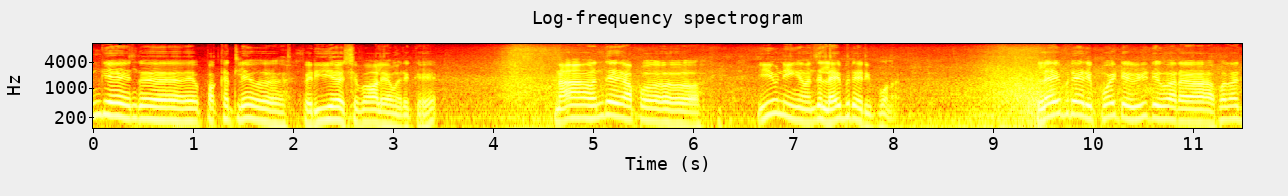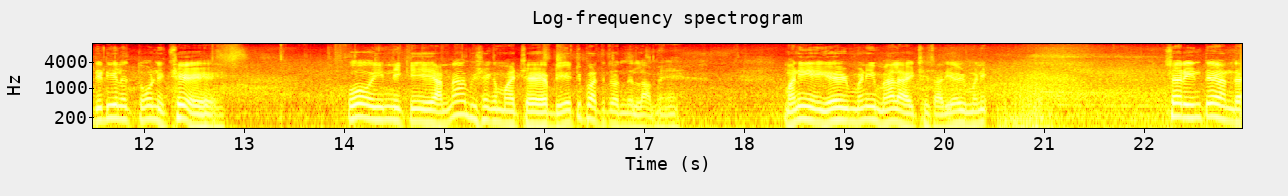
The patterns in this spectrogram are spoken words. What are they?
இங்கே எங்கள் பக்கத்துலேயே பெரிய சிவாலயம் இருக்குது நான் வந்து அப்போது ஈவினிங் வந்து லைப்ரரி போனேன். லைப்ரரி போயிட்டு வீட்டுக்கு வர அப்போ தான் திடீர்னு தோணுச்சு. ஓ இன்னைக்கு அண்ணாபிஷேகம் ஆச்சே அப்படி எட்டி பார்த்துட்டு வந்துடலாமே. மணி ஏழு மணி மேலே ஆயிடுச்சு சார் ஏழு மணி. சரின்ட்டு அந்த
